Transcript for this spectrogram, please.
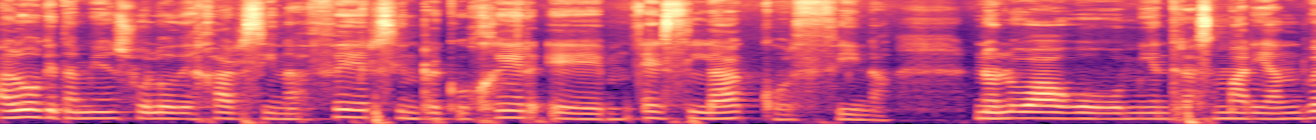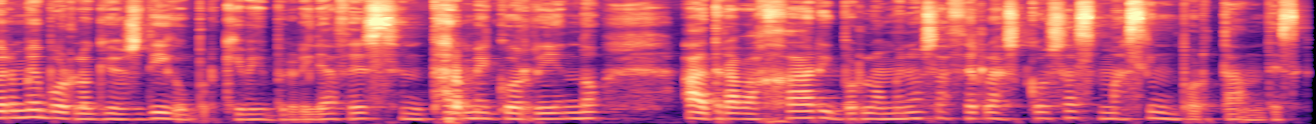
Algo que también suelo dejar sin hacer, sin recoger, eh, es la cocina. No lo hago mientras Marian duerme, por lo que os digo, porque mi prioridad es sentarme corriendo a trabajar y por lo menos hacer las cosas más importantes.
